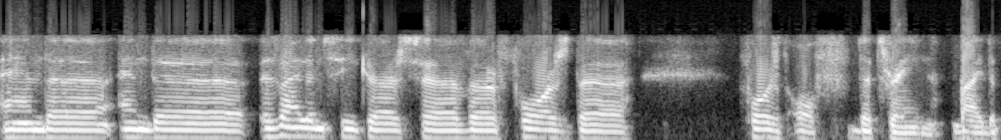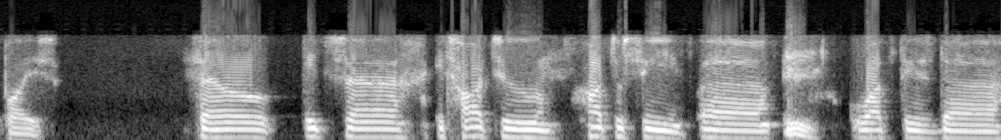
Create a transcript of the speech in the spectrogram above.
and uh, and uh, asylum seekers were forced forced off the train by the police. So it's uh, it's hard to hard to see what is the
